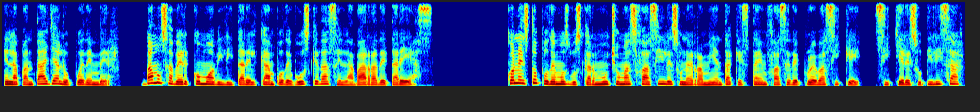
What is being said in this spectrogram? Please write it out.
En la pantalla lo pueden ver. Vamos a ver cómo habilitar el campo de búsquedas en la barra de tareas. Con esto podemos buscar mucho más fácil, es una herramienta que está en fase de pruebas y que, si quieres utilizar,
